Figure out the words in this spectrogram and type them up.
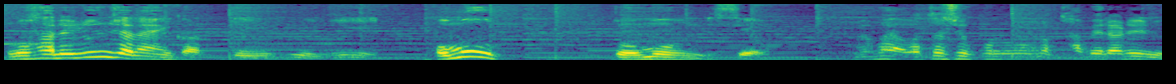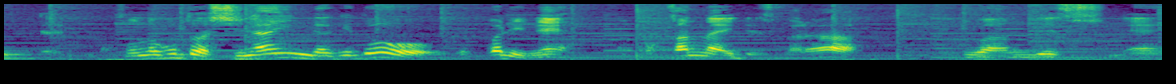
殺されるんじゃないかっていうふうに思うと思うんですよ。やばい、私はこのまま食べられるみたいな。そんなことはしないんだけど、やっぱりね、わかんないですから、不安ですしね。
